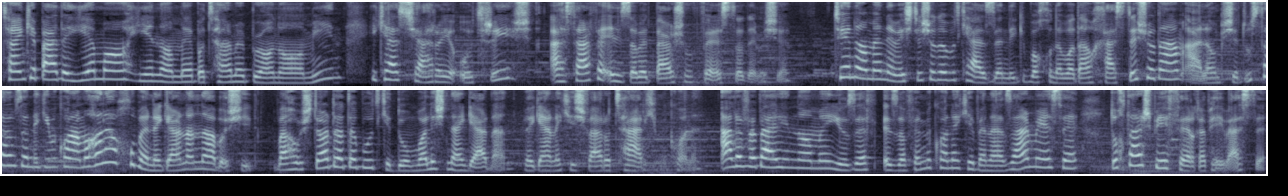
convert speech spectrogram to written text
تا اینکه بعد یه ماه یه نامه با ترم برانامین یکی از شهرهای اتریش از طرف الیزابت برشون فرستاده میشه. توی نامه نوشته شده بود که از زندگی با خانوادم خسته شدم الان پیش دوستم زندگی می‌کنم و حالم خوبه نگرانم نباشید. و هشدار داده بود که دنبالش نگردن وگرنه کشور رو ترک می‌کنه. علاوه بر این نامه یوزف اضافه می‌کنه که به نظر می‌رسه دخترش به فرقه پیوسته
